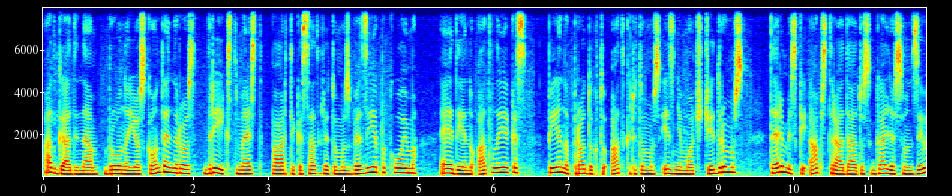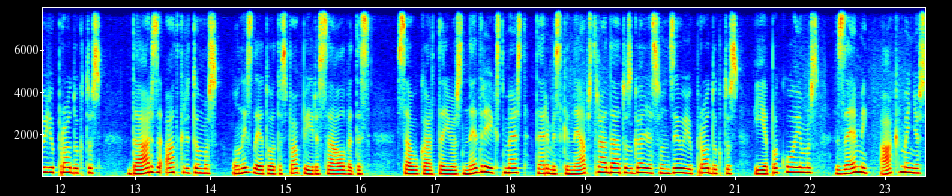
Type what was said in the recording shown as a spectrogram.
Atgādinām, brūnajos konteineros drīkst mest pārtikas atkritumus bez iepakojuma, ēdienu atliekas, piena produktu atkritumus izņemot šķidrumus, termiski apstrādātus gaļas un zivju produktus, dārza atkritumus un izlietotas papīra salvetes. Savukārt tajos nedrīkst mest termiski neapstrādātus gaļas un zivju produktus, iepakojumus, zemi, akmeņus,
